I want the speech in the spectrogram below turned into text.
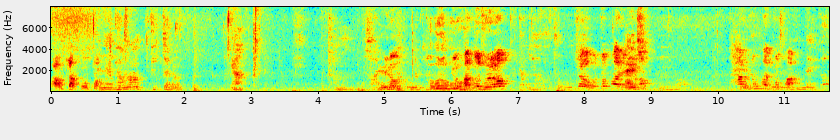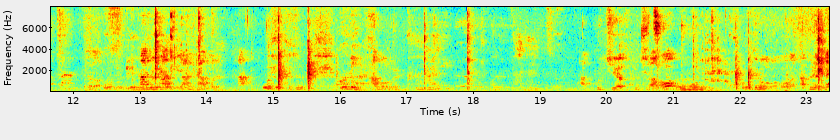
아딱 배고파. 나는 됐잖아 야 나는 알로 밥 하나 이거 먹어? 밥도 줘요? 야, 또 저거 뭐 쪽파네 이거? 파 쪽파 쪽파. 근데 저거. 우습게 파 몰라 쪽파 아니 나물 파그 언니 나물. 그다 부추라고? 어디로 오, 다 틀렸네?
